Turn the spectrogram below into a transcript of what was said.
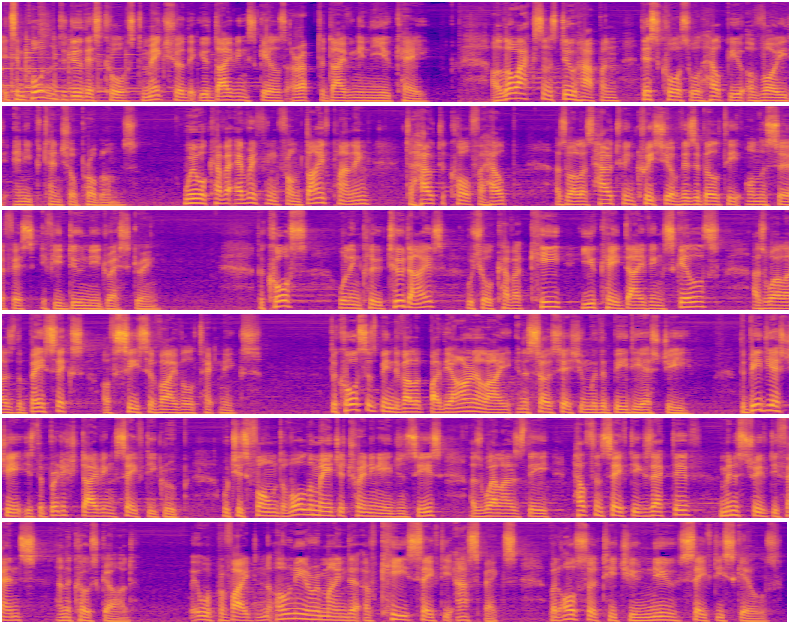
It's important to do this course to make sure that your diving skills are up to diving in the UK. Although accidents do happen, this course will help you avoid any potential problems. We will cover everything from dive planning to how to call for help, as well as how to increase your visibility on the surface if you do need rescuing. The course will include two dives which will cover key UK diving skills as well as the basics of sea survival techniques. The course has been developed by the RNLI in association with the BDSG. The BDSG is the British Diving Safety Group, which is formed of all the major training agencies as well as the Health and Safety Executive, Ministry of Defence and the Coast Guard. It will provide not only a reminder of key safety aspects, but also teach you new safety skills.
